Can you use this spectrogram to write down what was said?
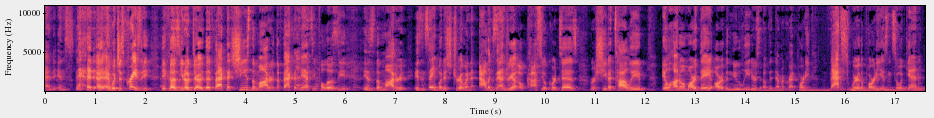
and instead, which is crazy because you know the fact that she's the moderate, the fact that Nancy Pelosi is the moderate is insane, but it's true. And Alexandria Ocasio Cortez, Rashida Tlaib, Ilhan Omar, they are the new leaders of the Democrat Party. That's where the party is. And so, again,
